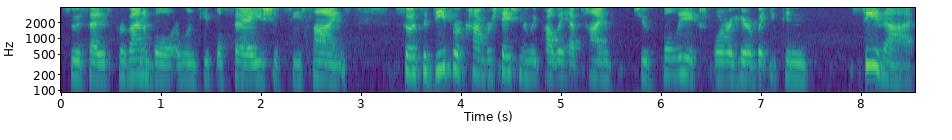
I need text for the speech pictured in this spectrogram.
suicide is preventable, or when people say you should see signs. So it's a deeper conversation that we probably have time to fully explore here, but you can see that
